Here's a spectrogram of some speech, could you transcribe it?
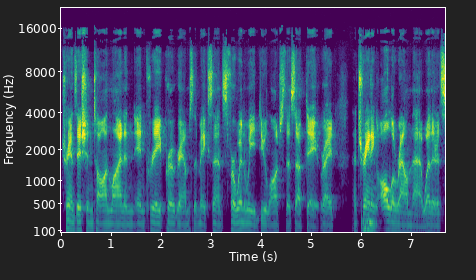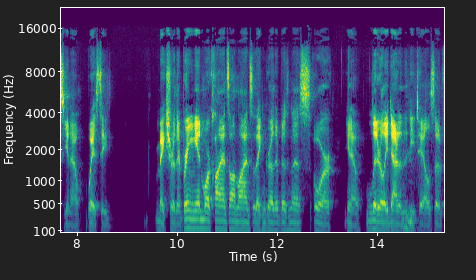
transition to online and, and create programs that make sense for when we do launch this update, right? And training mm-hmm. all around that, whether it's you know ways to make sure they're bringing in more clients online so they can grow their business or you know, literally down to the mm-hmm. details of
